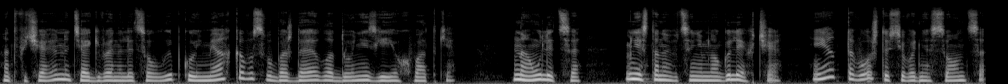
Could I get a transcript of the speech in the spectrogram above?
Отвечаю, натягивая на лицо улыбку и мягко высвобождая ладони из ее хватки. На улице мне становится немного легче. И от того, что сегодня солнце,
